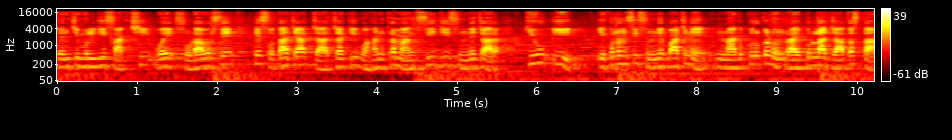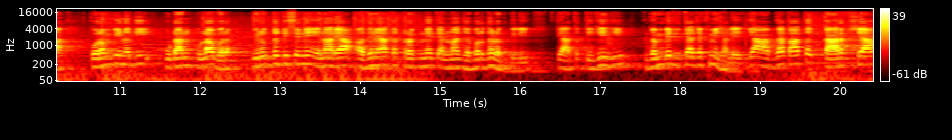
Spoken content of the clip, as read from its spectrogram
त्यांची मुलगी साक्षी वय सोळा वर्षे हे स्वतःच्या चारचाकी वाहन क्रमांक सी जी शून्य चार क्यू ई एकोणऐंशी शून्य पाचने नागपूरकडून रायपूरला जात असता कोरंबी नदी उड्डाण पुलावर विरुद्ध दिशेने येणाऱ्या अज्ञात ट्रकने त्यांना जबर धडक दिली. त्यात तिघेही गंभीररित्या जखमी झाले. या अपघातात कारच्या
